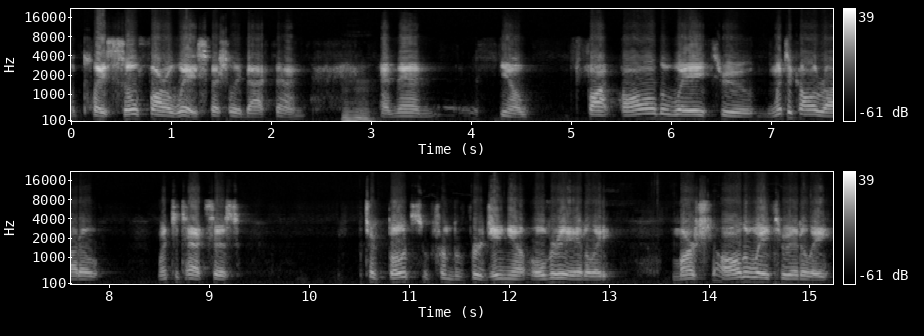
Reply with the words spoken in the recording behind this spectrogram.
a place so far away, especially back then. hmm And then, you know, fought all the way through, went to Colorado, went to Texas, took boats from Virginia over to Italy, marched all the way through Italy,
